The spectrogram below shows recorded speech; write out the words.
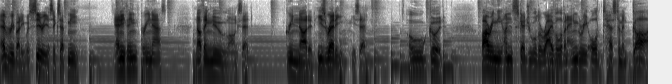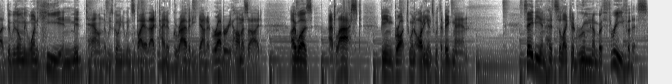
Everybody was serious except me. Anything? Green asked. Nothing new, Long said. Green nodded. He's ready, he said. Oh, good. Barring the unscheduled arrival of an angry Old Testament god, there was only one he in Midtown that was going to inspire that kind of gravity down at Robbery Homicide. I was, at last, being brought to an audience with the big man. Sabian had selected room number three for this,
